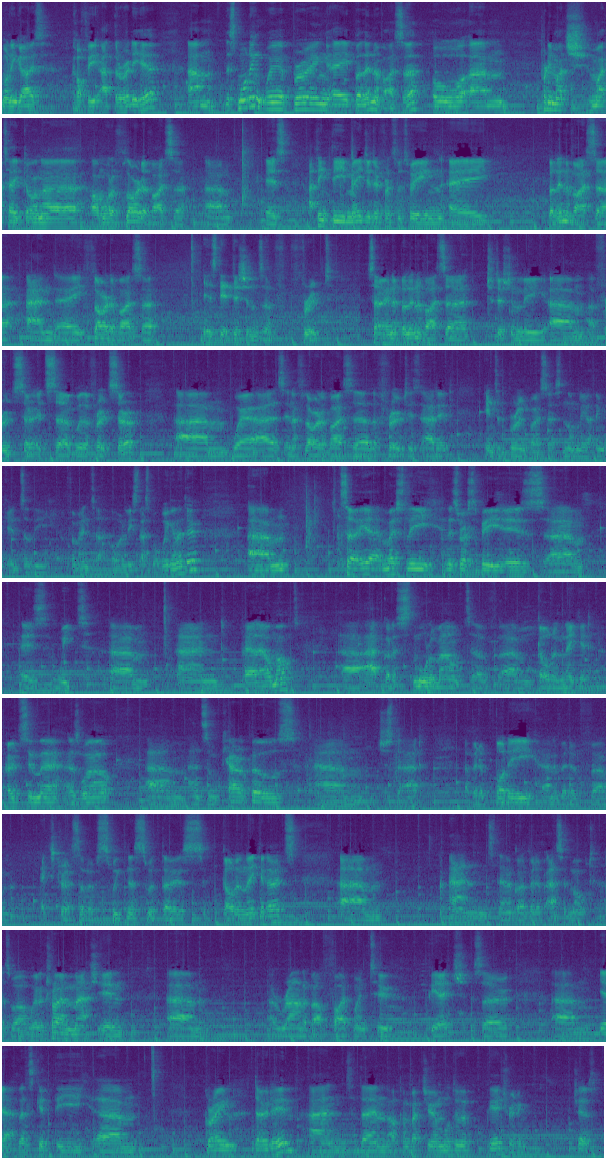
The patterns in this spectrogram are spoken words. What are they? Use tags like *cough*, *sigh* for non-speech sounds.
Morning guys, coffee at the ready here. Um, this morning we're brewing a Berliner Weisse, or um, pretty much my take on, uh, on what a Florida Weisse um, is. I think the major difference between a Berliner Weisse and a Florida Weisse is the additions of fruit. So in a Berliner Weisse, traditionally um, a fruit it's served with a fruit syrup, um, whereas in a Florida Weisse the fruit is added into the brewing process, normally I think into the fermenter, or at least that's what we're to do. Um, so yeah, mostly this recipe is um, is wheat um, and pale ale malt. Uh, I've got a small amount of um, golden naked oats in there as well, um, and some carapils, just to add a bit of body and a bit of extra sort of sweetness with those golden naked oats. Um, and then I've got a bit of acid malt as well. We're to try and mash in um, around about 5.2 pH. So um, yeah, let's get the um, grain doughed in and then I'll come back to you and we'll do a pH reading. Cheers.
